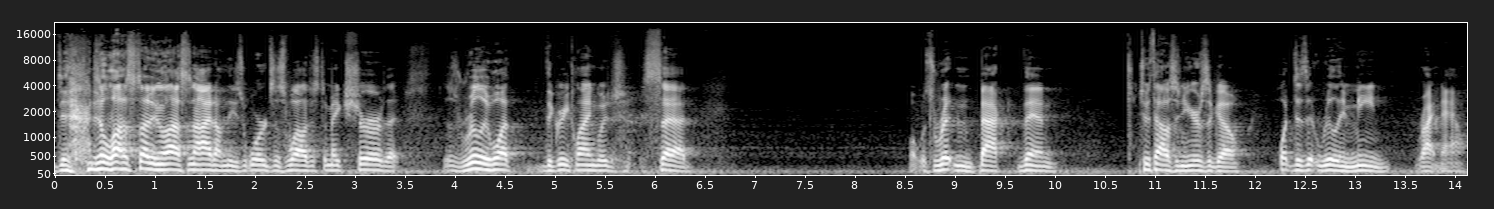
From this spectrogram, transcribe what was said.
did, I did a lot of studying last night on these words as well, just to make sure that this is really what the Greek language said what was written back then, 2,000 years ago, what does it really mean right now?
